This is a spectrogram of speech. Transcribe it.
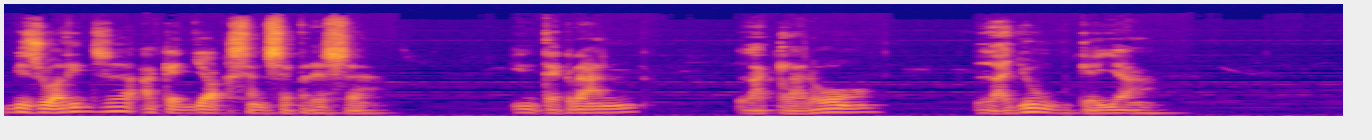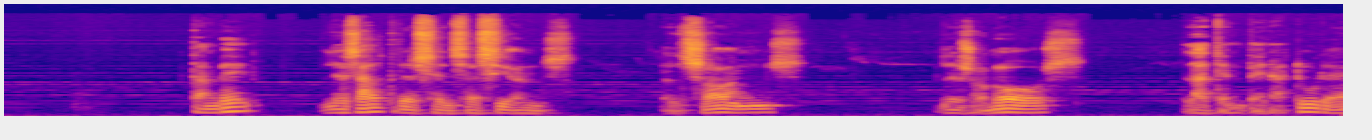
Visualitza aquest lloc sense pressa, integrant la claror, la llum que hi ha. També les altres sensacions els sons, les olors, la temperatura.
